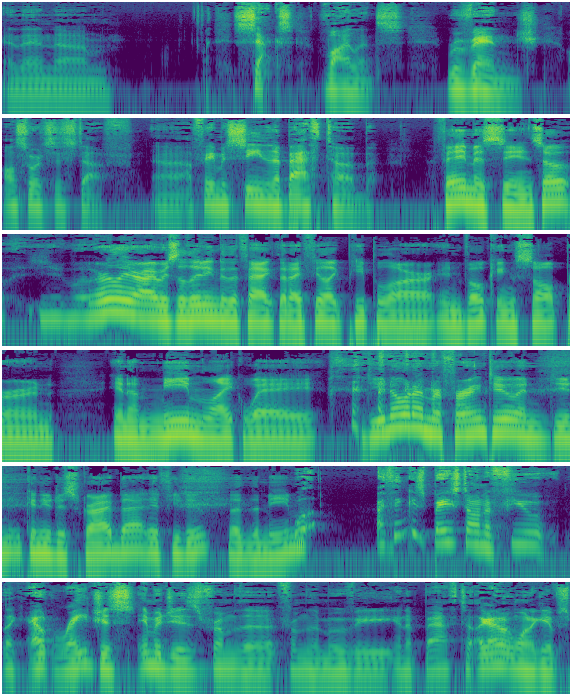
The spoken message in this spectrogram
and then. Um, sex, violence, revenge, all sorts of stuff. Uh, a famous scene in a bathtub. Famous scene. So earlier I was alluding to the fact that I feel like people are invoking Saltburn in a meme-like way. Do you know what I'm referring to? And do you, can you describe that if you do the, the meme? Well, I think it's based on a few like outrageous images from the from the movie in a bathtub. Like I don't want to give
